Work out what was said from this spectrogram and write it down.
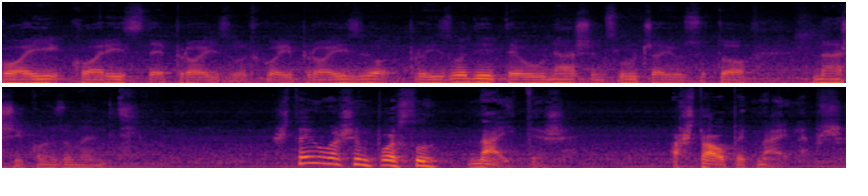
koji koriste proizvod, koji proizvo, proizvodite. U našem slučaju su to naši konzumenti. Šta je u vašem poslu najteže, a šta opet najlepše?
